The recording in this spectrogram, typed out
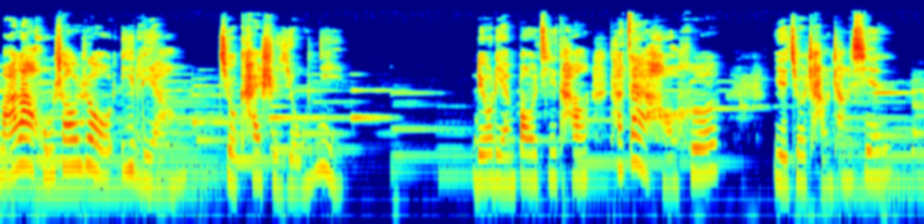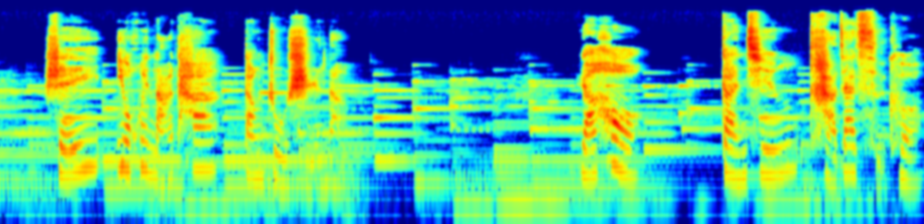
麻辣红烧肉一凉，就开始油腻；榴莲煲鸡汤，它再好喝，也就尝尝鲜。谁又会拿它当主食呢？然后，感情卡在此刻，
